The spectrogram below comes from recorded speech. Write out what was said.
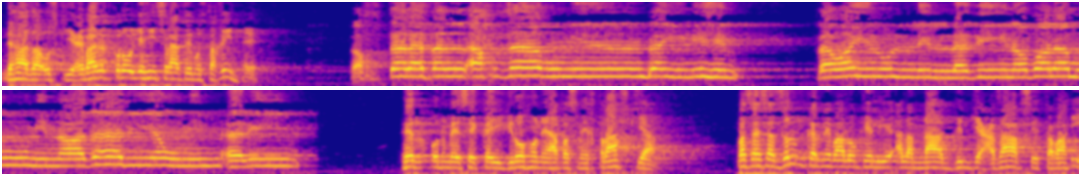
لہذا اس کی عبادت کرو یہی صراط مستقیم ہے۔ فاختلف الأحزاب من بينهم فويل للذين ظلموا من عذاب يوم أليم۔ پھر ان میں سے کئی گروہوں نے آپس میں اختلاف کیا۔ بس ایسا ظلم کرنے والوں کے لیے المناک دن کے عذاب سے تباہی۔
